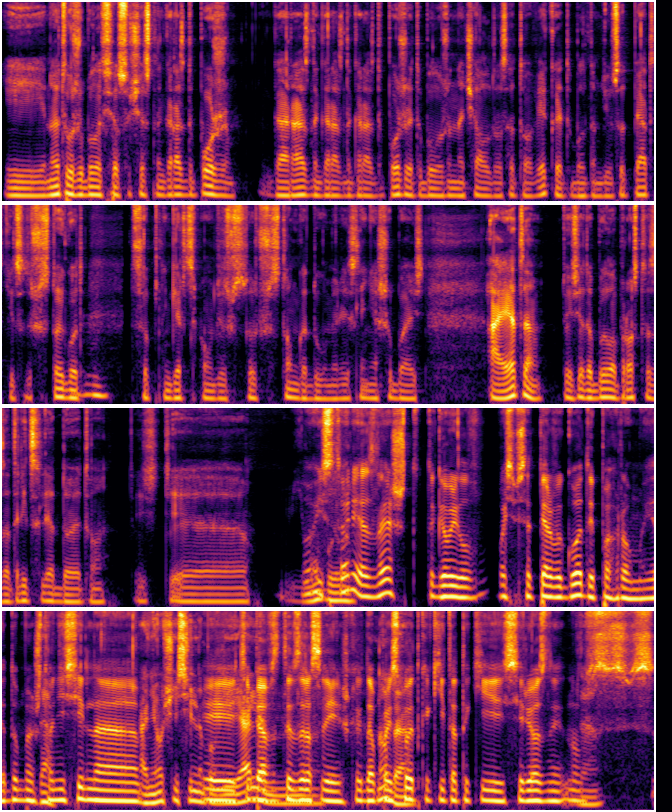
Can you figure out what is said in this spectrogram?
И, но это уже было все существенно гораздо позже. Гораздо, гораздо, гораздо позже. Это было уже начало 20 века. Это был там 905-906 год. Мгм. Собственно, Герцль, по-моему, в 1906 году умер, если не ошибаюсь. А это, то есть это было просто за 30 лет до этого. То есть э, Ну, было- история, знаешь, что ты говорил, 81 год и погромы. Я думаю, что Да. они сильно... Они очень сильно повлияли. тебя, ты взрослеешь, когда Ну происходят какие-то такие серьезные, ну, Да. с-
